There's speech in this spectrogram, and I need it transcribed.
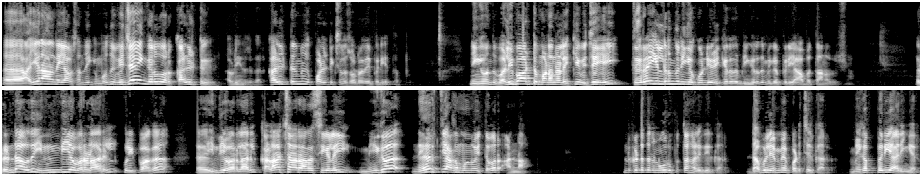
அஹ், சந்திக்கும் போது விஜய்ங்கிறது ஒரு கல்ட்டு அப்படின்னு இருக்கார். கல்ட்டுன்னு பாலிடிக்ஸில் சொல்கிறதே பெரிய தப்பு. நீங்கள் வந்து வழிபாட்டு மனநிலைக்கு விஜயை திரையிலிருந்து நீங்கள் கொண்டு வைக்கிறது அப்படிங்கிறது மிகப்பெரிய ஆபத்தான ஒரு விஷயம். ரெண்டாவது இந்திய வரலாறில் குறிப்பாக இந்திய வரலாறில் கலாச்சார அரசியலை மிக நேர்த்தியாக முன்வைத்தவர் அண்ணா. கிட்டத்தட்ட நூறு புத்தகம் எழுதியிருக்கார். டபுள் எம்ஏ படிச்சிருக்கார். மிகப்பெரிய அறிஞர்.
